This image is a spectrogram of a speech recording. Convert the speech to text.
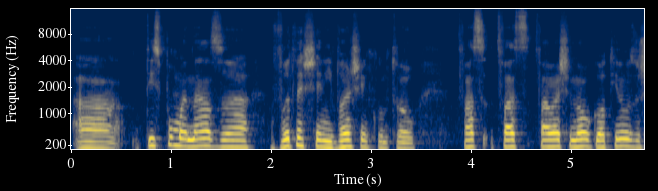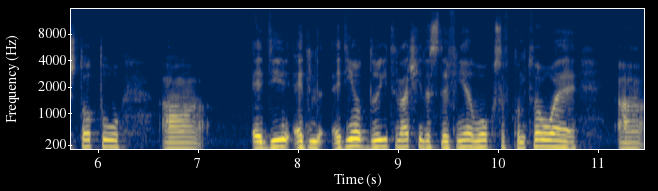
А, ти спомена за вътрешен и външен контрол. Това, това, това беше много готино, защото а, един, един, един от другите начини да се дефинира локус в контрол е а,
